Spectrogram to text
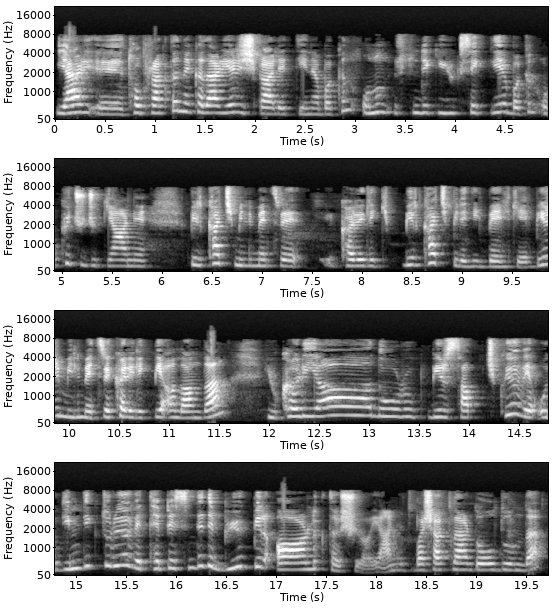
yer e, toprakta ne kadar yer işgal ettiğine bakın. Onun üstündeki yüksekliğe bakın. O küçücük yani birkaç milimetre karelik birkaç bile değil belki bir milimetre karelik bir alandan yukarıya doğru bir sap çıkıyor ve o dimdik duruyor ve tepesinde de büyük bir ağırlık taşıyor. Yani başaklarda olduğunda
